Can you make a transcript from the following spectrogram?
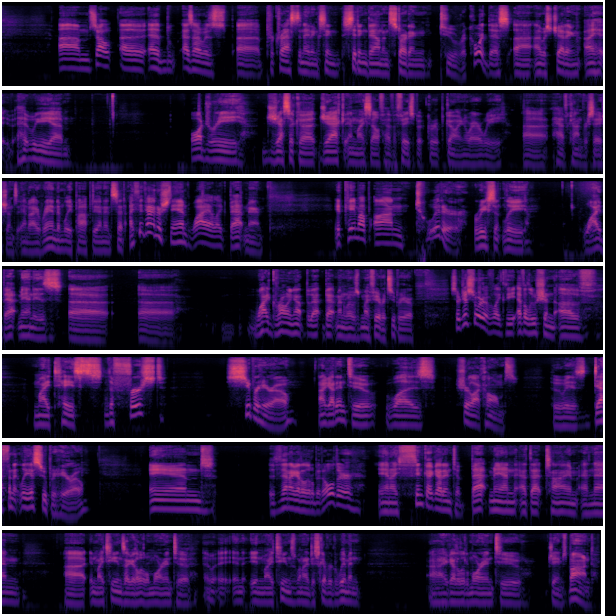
Um, so, uh, as I was uh, procrastinating, sing, sitting down and starting to record this, uh, I was chatting. I had, we, um, Audrey, Jessica, Jack, and myself have a Facebook group going where we uh, have conversations, and I randomly popped in and said, "I think I understand why I like Batman." It came up on Twitter recently why Batman is uh, uh, why growing up Batman was my favorite superhero. So just sort of like the evolution of my tastes. The first superhero I got into was Sherlock Holmes, who is definitely a superhero. And then I got a little bit older, and I think I got into Batman at that time, and then uh, in my teens, I got a little more into in in my teens when I discovered women. I got a little more into James Bond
